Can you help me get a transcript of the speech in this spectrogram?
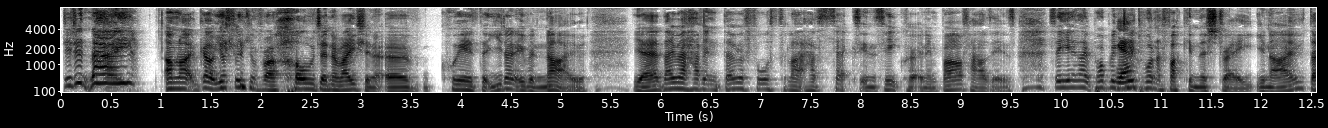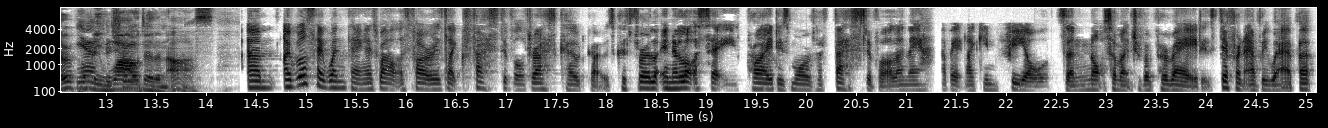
didn't they? I'm like, girl, you're speaking for a whole generation of queers that you don't even know. Yeah, they were having, they were forced to like have sex in secret and in bathhouses. So yeah, they probably Yeah. did want to fuck in the street. You know, they were Yeah, probably sure. wilder than us. Um, I will say one thing as well, as far as like festival dress code goes, because for a in a lot of cities, Pride is more of a festival, and they have it like in fields and not so much of a parade. It's different everywhere, but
